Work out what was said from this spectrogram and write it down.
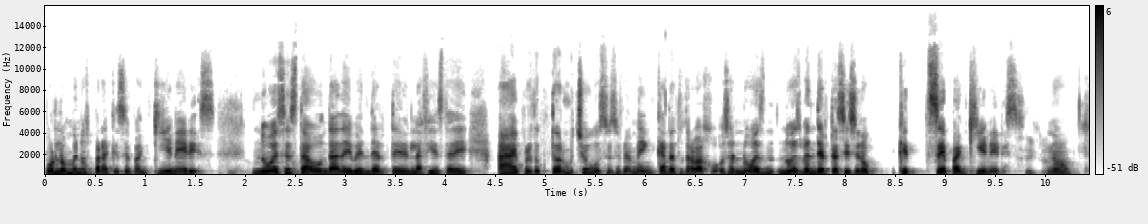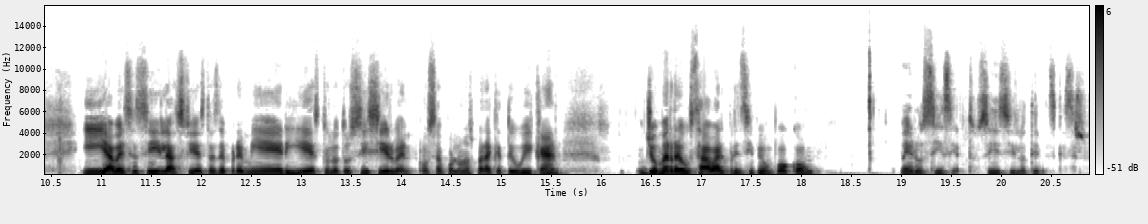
por lo menos para que sepan quién eres. No es esta onda de venderte en la fiesta de, ay, productor, mucho gusto, me encanta tu trabajo. O sea, no es, no es venderte así, sino que sepan quién eres, ¿no? Y a veces sí, las fiestas de premier y esto y lo otro sí sirven. O sea, por lo menos para que te ubican. Yo me rehusaba al principio un poco, pero sí es cierto, sí, sí lo tienes que hacer.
